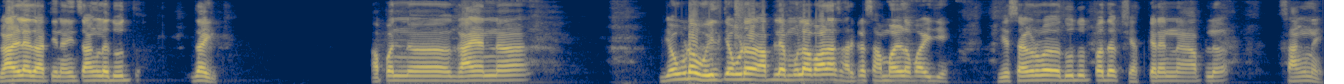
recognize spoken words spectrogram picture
गाळल्या जातील आणि चांगलं दूध जाईल. आपण गायांना जेवढं होईल तेवढं आपल्या मुलाबाळासारखं सांभाळलं पाहिजे. हे सर्व दूध उत्पादक शेतकऱ्यांना आपलं सांगणं आहे.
